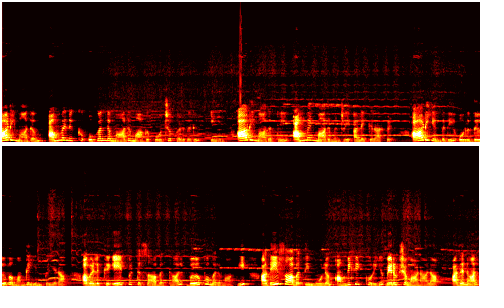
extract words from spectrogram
ஆடி மாதம் அம்மனுக்கு உகந்த மாதமாக போற்றப்படுவது ஏன்? ஆடி மாதத்தை அம்மன் மாதம் என்றே அழைக்கிறார்கள். ஆடி என்பதே ஒரு தேவ மங்கையின் பெயராம். அவளுக்கு ஏற்பட்ட சாபத்தால் வேப்பு மரமாகி அதே சாபத்தின் மூலம் அம்பிகைக்குரிய விருட்சமானாளாம். அதனால்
